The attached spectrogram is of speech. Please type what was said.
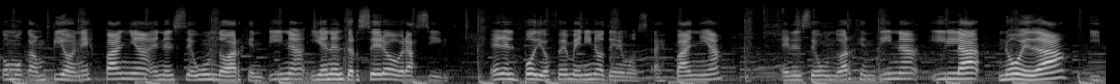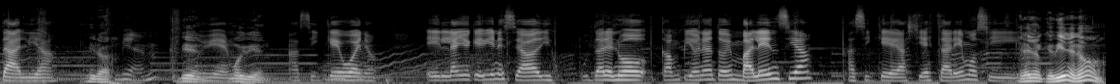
como campeón España, en el segundo Argentina y en el tercero Brasil. En el podio femenino tenemos a España, en el segundo Argentina y la novedad Italia. Mira, Bien. bien, Muy bien. muy bien. Así que bueno, el año que viene se va a disputar el nuevo campeonato en Valencia. Así que allí estaremos y. El año que viene, ¿no? ¿O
